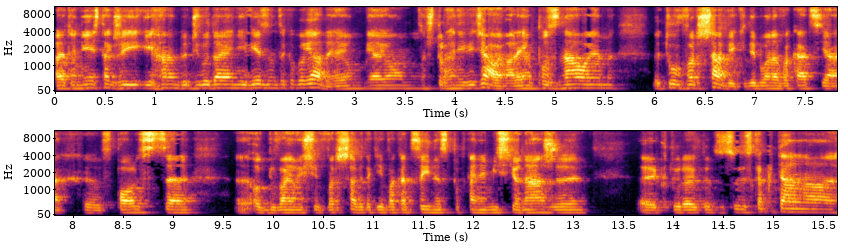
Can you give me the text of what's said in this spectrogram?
ale to nie jest tak, że jechałem do Dziwodaja nie wiedząc, do kogo jadę. Ja ją, ja ją znaczy trochę nie wiedziałem, ale ją poznałem tu w Warszawie, kiedy była na wakacjach w Polsce odbywają się w Warszawie takie wakacyjne spotkania misjonarzy, e, które to jest kapitalna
